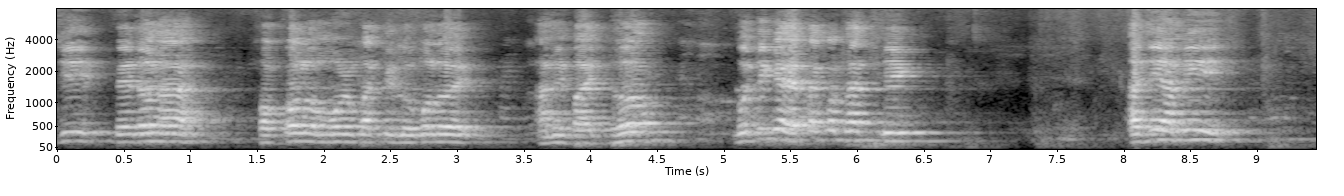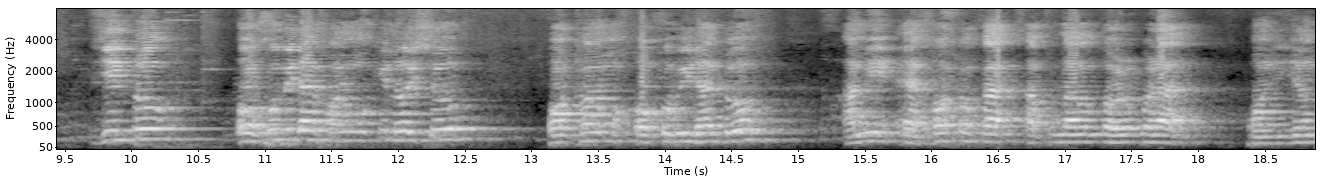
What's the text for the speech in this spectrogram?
যি বেদনা সকলো মূৰ পাতি ল'বলৈ আমি বাধ্য। গতিকে এটা কথা ঠিক। আজি আমি যিটো অসুবিধাৰ সন্মুখীন হৈছোঁ, প্ৰথম অসুবিধাটো আমি এশ টকা আপোনালোকৰ পৰা পঞ্জীয়ন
